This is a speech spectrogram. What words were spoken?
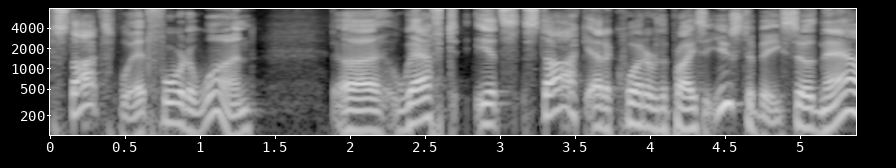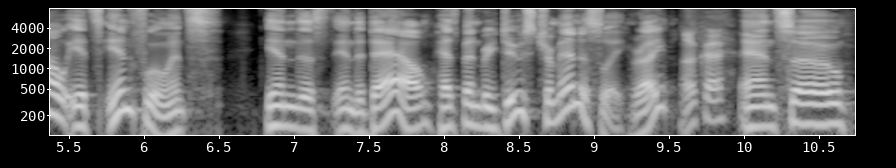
stock split four to one. Uh, left its stock at a quarter of the price it used to be. So now its influence in the in the Dow has been reduced tremendously, right? Okay. And so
